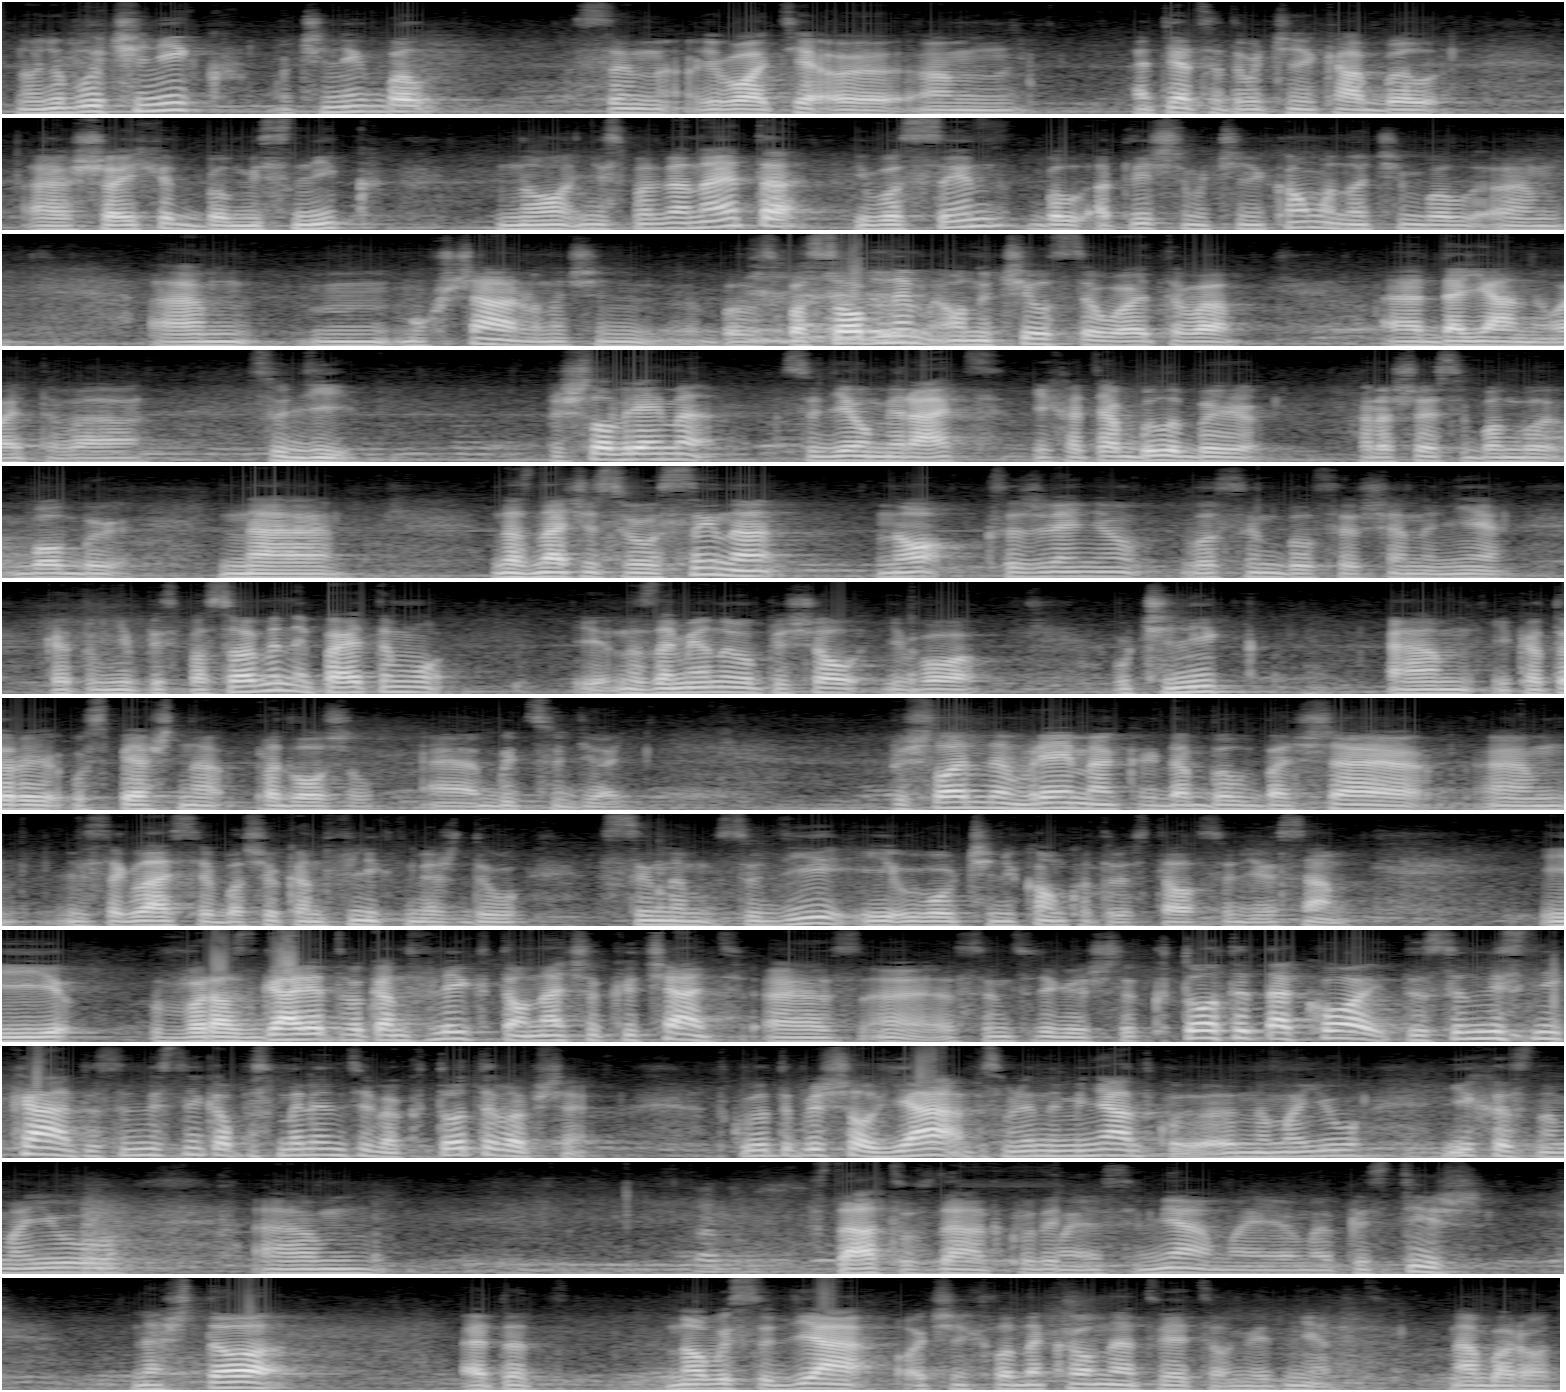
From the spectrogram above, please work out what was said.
Но у него был ученик, ученик был сын, его отец, э, э, отец этого ученика был э, шейхет, был мясник, но несмотря на это, его сын был отличным учеником, он очень был э, э, мухшар, он очень был способным, он учился у этого э, Даяна, у этого судьи. Пришло время судье умирать, и хотя было бы хорошо, если бы он был, был бы на, назначить своего сына, но, к сожалению, его сын был совершенно не к этому не приспособен, и поэтому на замену ему пришел его ученик, эм, и который успешно продолжил э, быть судьей. пришло одно время, когда был большое эм, несогласие, большой конфликт между сыном судьи и его учеником, который стал судьей сам. И в разгаре этого конфликта он начал кричать, э, э, сын судьи говорит, что кто ты такой? Ты сын мясника, ты сын мясника, посмотри на тебя, кто ты вообще? Откуда ты пришел? Я, посмотри на меня, откуда, на мою ихос, на мою эм, Статус. статус, да, откуда моя семья, моя, мой престиж. На что этот новый судья очень хладнокровно ответил, говорит, нет, наоборот.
